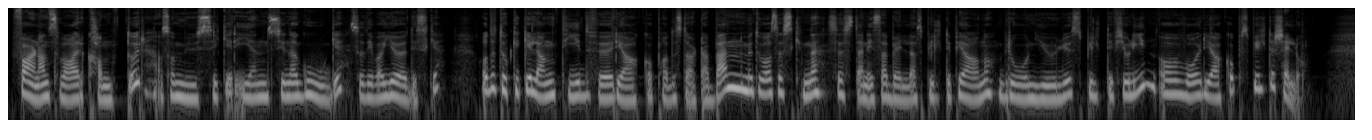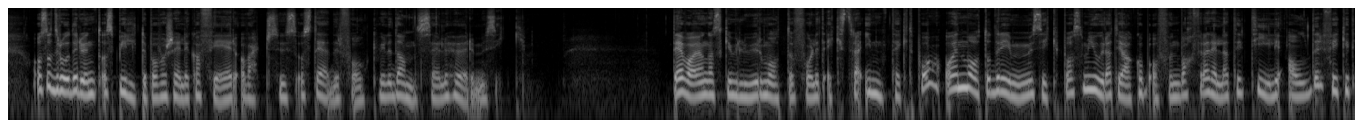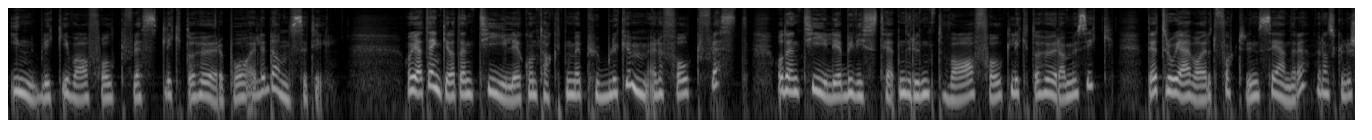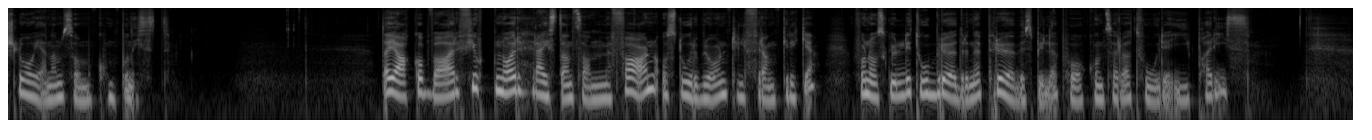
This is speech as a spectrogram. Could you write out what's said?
Faren hans var kantor, altså musiker i en synagoge, så de var jødiske, og det tok ikke lang tid før Jakob hadde starta band med to av søsknene. Søsteren Isabella spilte piano, broren Julius spilte fiolin, og vår Jakob spilte cello. Og så dro de rundt og spilte på forskjellige kafeer og vertshus og steder folk ville danse eller høre musikk. Det var jo en ganske lur måte å få litt ekstra inntekt på, og en måte å drive med musikk på som gjorde at Jakob Offenbach fra relativt tidlig alder fikk et innblikk i hva folk flest likte å høre på eller danse til. Og jeg tenker at den tidlige kontakten med publikum, eller folk flest, og den tidlige bevisstheten rundt hva folk likte å høre av musikk, det tror jeg var et fortrinn senere, når han skulle slå igjennom som komponist. Da Jacob var 14 år, reiste han sammen med faren og storebroren til Frankrike, for nå skulle de to brødrene prøvespille på konservatoriet i Paris.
